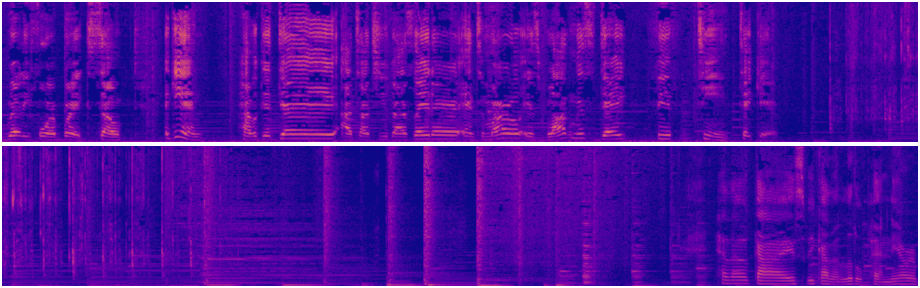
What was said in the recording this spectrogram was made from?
ready for a break. So again, have a good day. I'll talk to you guys later. And tomorrow is Vlogmas Day 15. Take care. Hello guys, we got a little Panera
